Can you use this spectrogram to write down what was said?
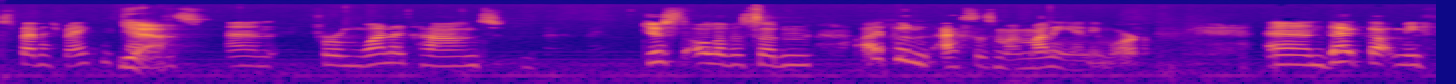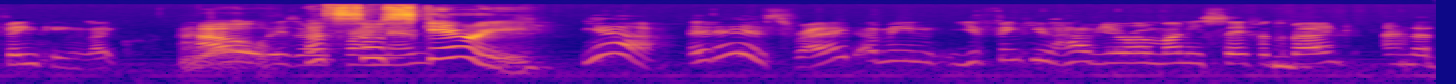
Spanish bank accounts, yeah. and from one account, just all of a sudden, I couldn't access my money anymore, and that got me thinking, like, how Whoa, is our that's finance... so scary. Yeah it is right? I mean you think you have your own money safe at the mm. bank and that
